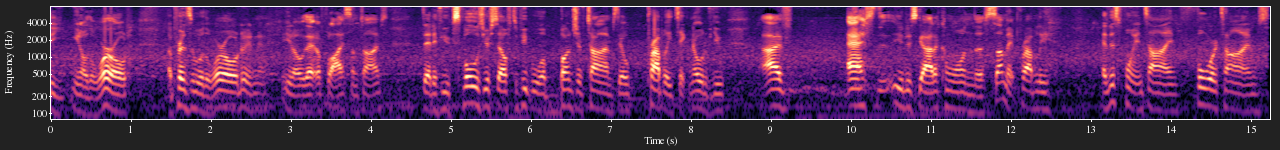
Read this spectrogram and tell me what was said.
the you know the world, a principle of the world, and you know that applies sometimes. That if you expose yourself to people a bunch of times, they'll probably take note of you. I've asked you this guy to come on the summit probably at this point in time four times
